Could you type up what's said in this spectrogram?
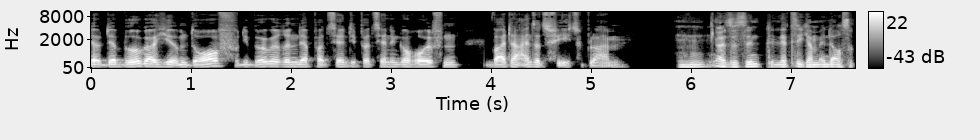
der, der Bürger hier im Dorf, die Bürgerin, der Patient, die Patientin geholfen, weiter einsatzfähig zu bleiben. Mhm. Also es sind letztlich am Ende auch so,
